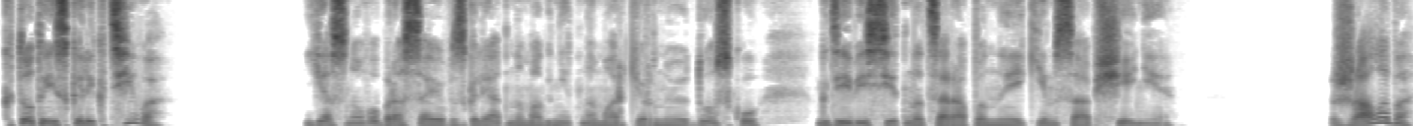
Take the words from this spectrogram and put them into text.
Кто-то из коллектива? Я снова бросаю взгляд на магнитно-маркерную доску, где висит нацарапанное Ким сообщение. Жалоба?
